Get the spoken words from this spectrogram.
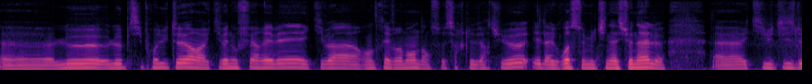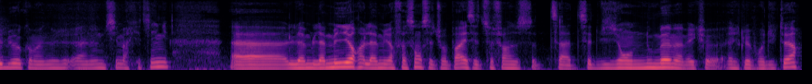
le, le, petit producteur qui va nous faire rêver et qui va rentrer vraiment dans ce cercle vertueux et la grosse multinationale qui utilise le bio comme un, un outil marketing la, la, meilleure, la meilleure façon, c'est toujours pareil, c'est de se faire cette, vision nous-mêmes avec, avec le producteur.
